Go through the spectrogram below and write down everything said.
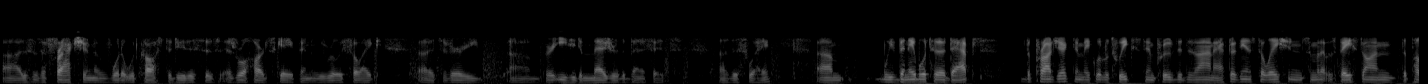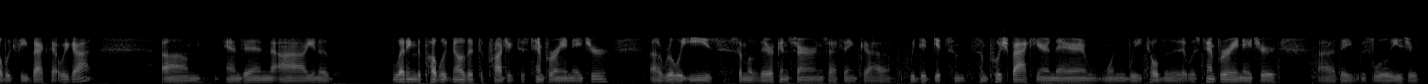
Uh, this is a fraction of what it would cost to do this as, as real hardscape, and we really feel like uh, it's very um, very easy to measure the benefits uh, this way. Um, we've been able to adapt the project and make little tweaks to improve the design after the installation. Some of that was based on the public feedback that we got, um, and then uh, you know letting the public know that the project is temporary in nature uh, really eased some of their concerns. I think uh, we did get some some pushback here and there, and when we told them that it was temporary in nature, uh, they, it was a little easier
